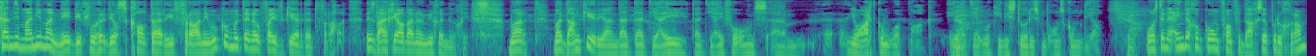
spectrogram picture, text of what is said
kan die man nie maar net die voordeelskaaltarief vra nie. Hoekom moet hy nou 5 keer dit vra? Is daai geld dan nou nie genoeg nie? Maar maar dankie Rian dat dat jy dat jy vir ons ehm um, jou hart kom oopmaak en ja. dat jy ook hierdie stories met ons kom deel. Ja. Ons het aan die einde gekom van vandag se program.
